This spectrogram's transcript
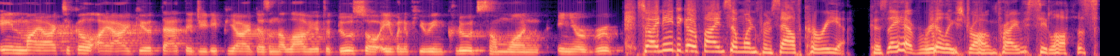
in my article, I argued that the GDPR doesn't allow you to do so, even if you include someone in your group. So I need to go find someone from South Korea because they have really strong privacy laws.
